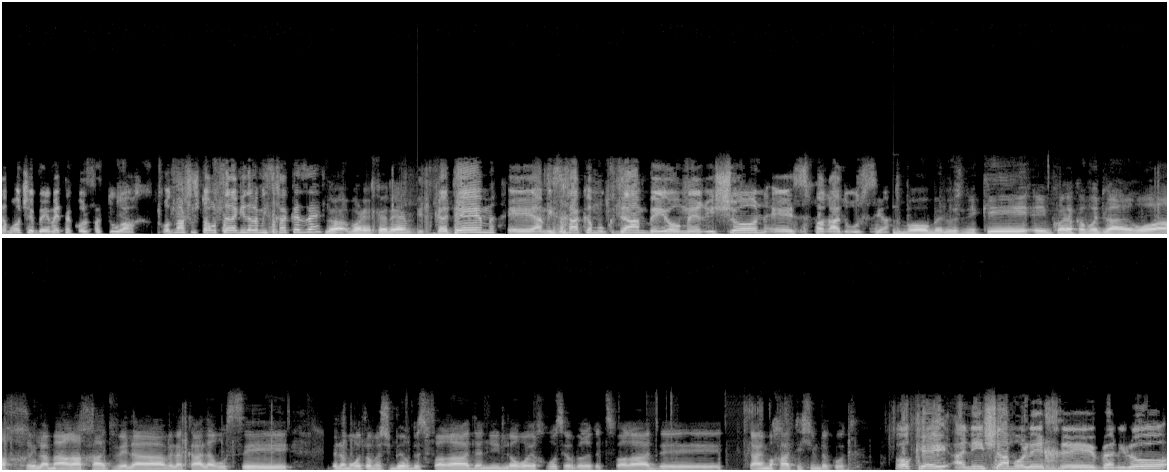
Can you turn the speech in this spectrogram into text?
למרות שבאמת הכל פתוח. עוד משהו שאתה רוצה להגיד על המשחק הזה? לא, בוא נתקדם. נתקדם, אה, המשחק המוקדם ביום אה, ראשון, אה, ספרד-רוסיה. בוא בלוזניקי, עם כל הכבוד לרוח, למארחת ול, ולקהל הרוסי, ולמרות המשבר בספרד, אני לא רואה איך רוסיה עוברת את ספרד, אה, 2-1, 90 דקות. אוקיי, אני שם הולך, אה, ואני לא,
